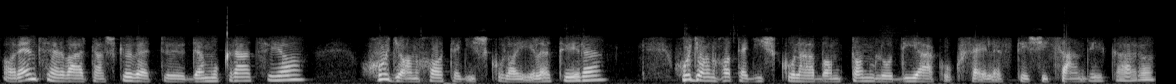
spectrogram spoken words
a rendszerváltás követő demokrácia hogyan hat egy iskola életére, hogyan hat egy iskolában tanuló diákok fejlesztési szándékára,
